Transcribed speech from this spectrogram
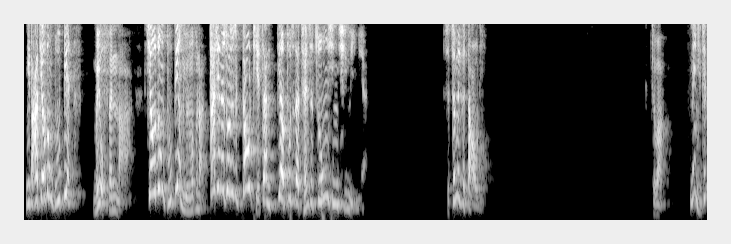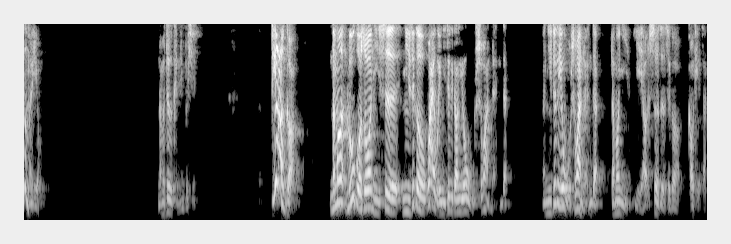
你答交通不便没有分呐，交通不便有什么分呐？他现在说的是高铁站要布置在城市中心区里面，是这么一个道理，对吧？那你这个没有，那么这个肯定不行。第二个，那么如果说你是你这个外围你这个地方有五十万人的，你这个有五十万人的，那么你也要设置这个高铁站。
